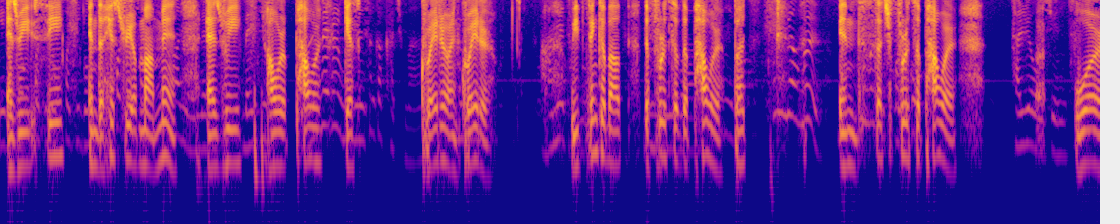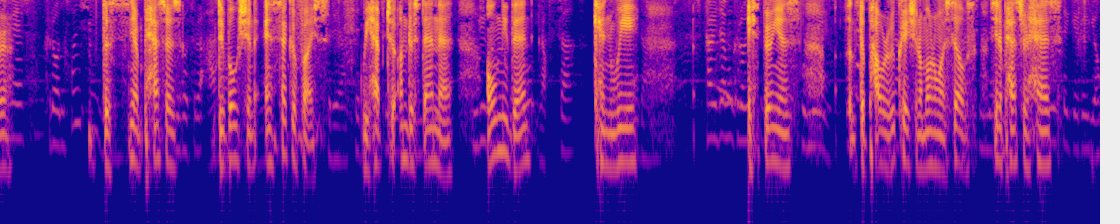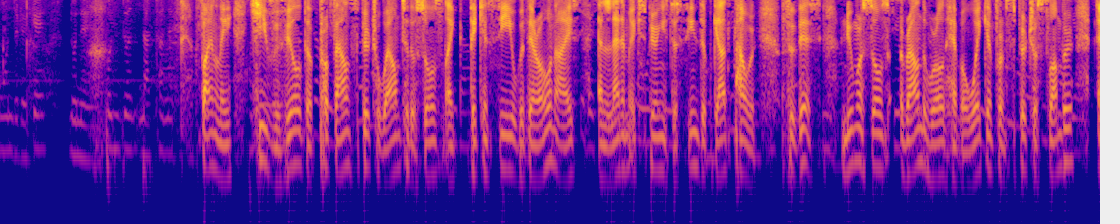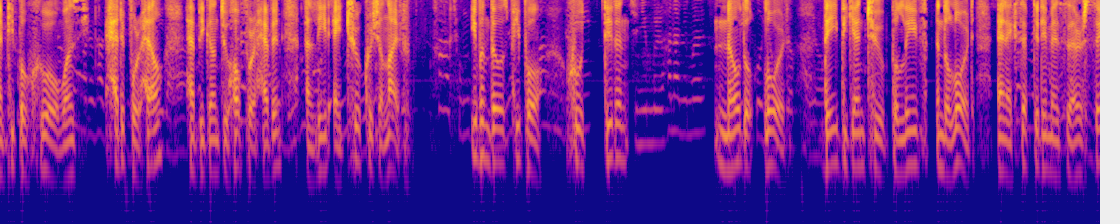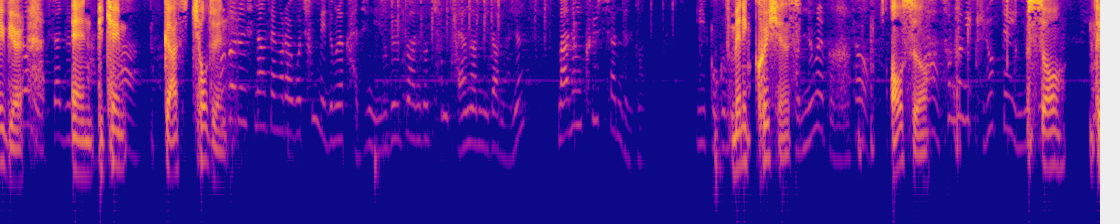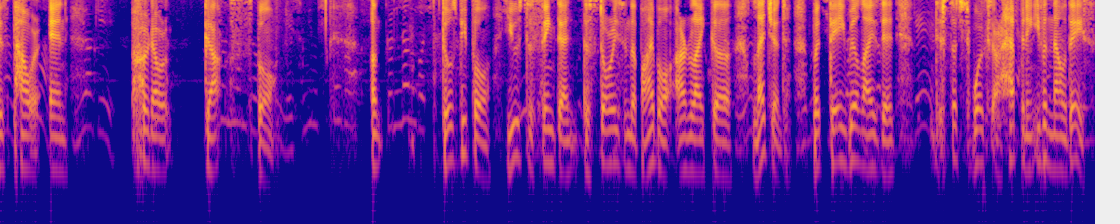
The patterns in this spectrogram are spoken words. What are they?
As we see in the history of Manmin, as we our power gets greater and greater, we think about the fruits of the power, but in such fruits of power uh, were the senior pastor's devotion and sacrifice. We have to understand that only then can we experience the power of creation among ourselves? Senior pastor has Finally, he revealed the profound spiritual realm to the souls like they can see with their own eyes and let them experience the scenes of God's power. Through this, numerous souls around the world have awakened from spiritual slumber, and people who were once headed for hell have begun to hope for heaven and lead a true Christian life. Even those people who didn't know the Lord, they began to believe in the Lord and accepted Him as their Savior and became God's children. Many Christians also saw this power and heard our gospel. Uh, those people used to think that the stories in the Bible are like a legend, but they realize that such works are happening even nowadays.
